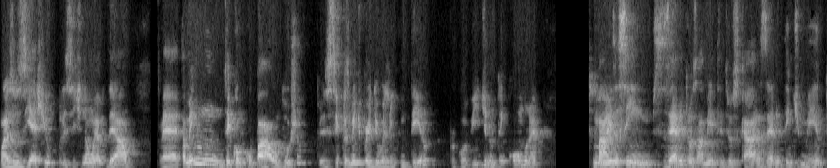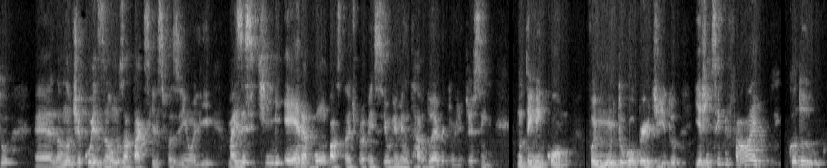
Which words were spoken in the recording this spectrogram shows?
mas o Ziyech e o Pulisic não é o ideal. É, também não, não, tem como culpar o Tuchel, simplesmente perdeu o elenco inteiro por Covid, não tem como, né? Mas, assim, zero entrosamento entre os caras, zero entendimento, é, não, não tinha coesão nos ataques que eles faziam ali, mas esse time era bom bastante para vencer o rementado do Everton, gente. Assim, não tem nem como. Foi muito gol perdido, e a gente sempre fala, ah, quando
